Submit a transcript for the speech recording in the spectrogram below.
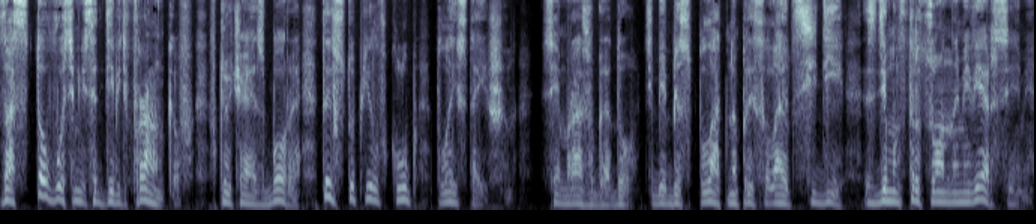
За 189 франков, включая сборы, ты вступил в клуб PlayStation. Семь раз в году тебе бесплатно присылают CD с демонстрационными версиями,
